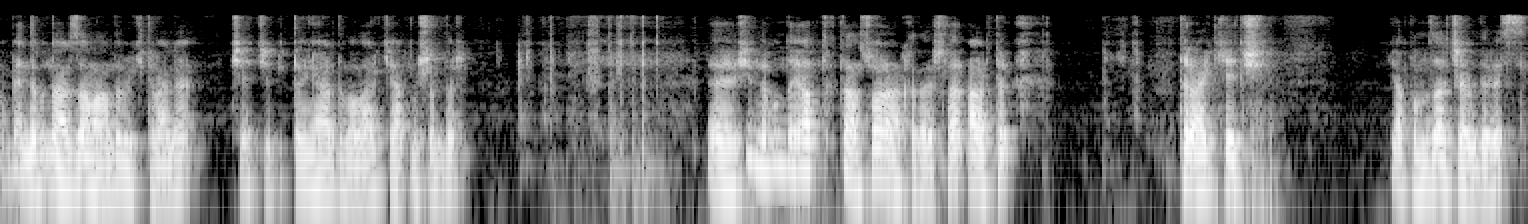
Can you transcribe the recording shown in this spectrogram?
Ben de bunlar zamanında büyük ihtimalle ChatGPT'den yardım alarak yapmışımdır. Ee, şimdi bunu da yaptıktan sonra arkadaşlar artık try catch yapımızı açabiliriz.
